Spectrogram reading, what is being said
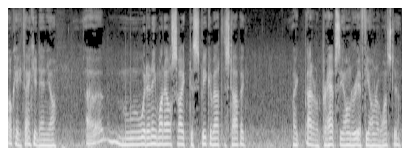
Okay, thank you, Danielle. Uh, would anyone else like to speak about this topic? Like, I don't know, perhaps the owner, if the owner wants to.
